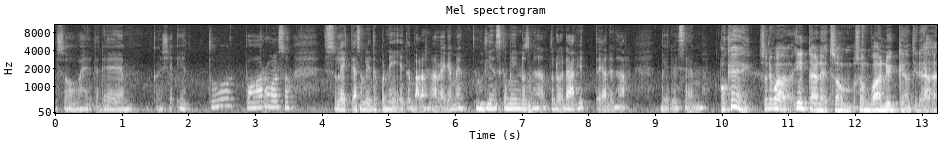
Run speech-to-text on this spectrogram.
så, vad heter det, kanske ett år, par år så, så lekte jag som lite på nätet bara såna här vägar med utländska minnen och sånt här och då, där hittade jag den här BDSM. Okej, så det var internet som, som var nyckeln till det här.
